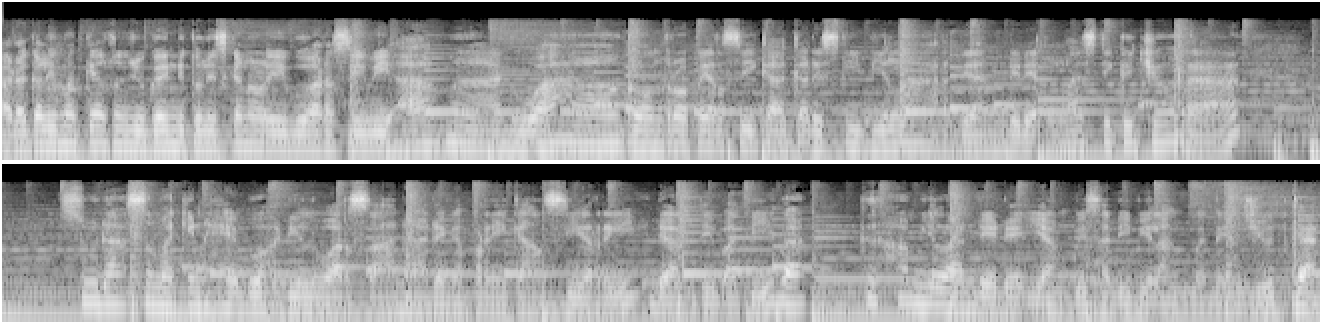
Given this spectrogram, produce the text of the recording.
Ada kalimat caption juga yang dituliskan oleh Ibu Arsiwi Ahmad. Wow, kontroversi kakak Rizky Bilar dan Dedek Lesti Kejora sudah semakin heboh di luar sana dengan pernikahan Siri dan tiba-tiba kehamilan Dede yang bisa dibilang mengejutkan.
